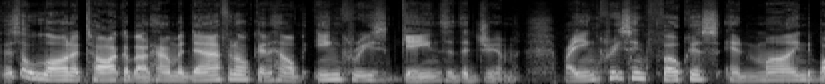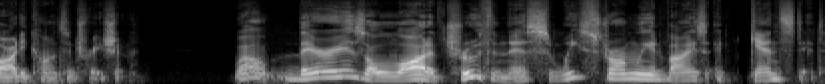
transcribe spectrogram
There's a lot of talk about how modafinil can help increase gains at the gym by increasing focus and mind body concentration. While there is a lot of truth in this, we strongly advise against it.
